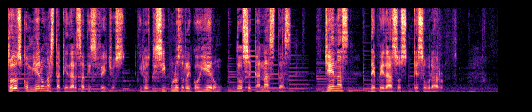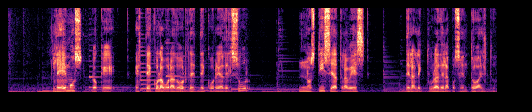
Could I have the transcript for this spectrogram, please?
Todos comieron hasta quedar satisfechos y los discípulos recogieron doce canastas llenas de pedazos que sobraron leemos lo que este colaborador desde Corea del Sur nos dice a través de la lectura del aposento alto.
